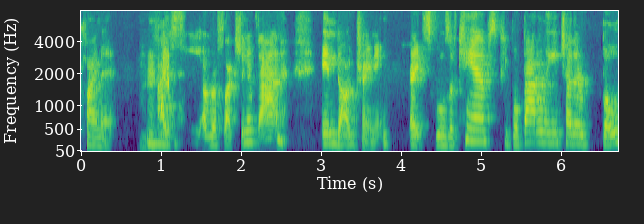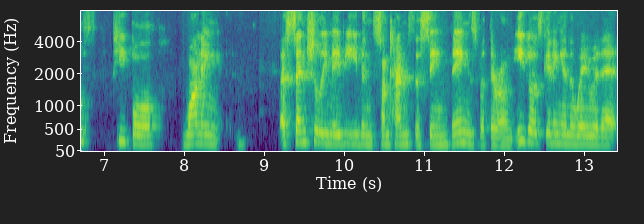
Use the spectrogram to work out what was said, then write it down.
climate. Mm-hmm. I see a reflection of that in dog training. Right, schools of camps, people battling each other, both people wanting essentially maybe even sometimes the same things, but their own egos getting in the way with it.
